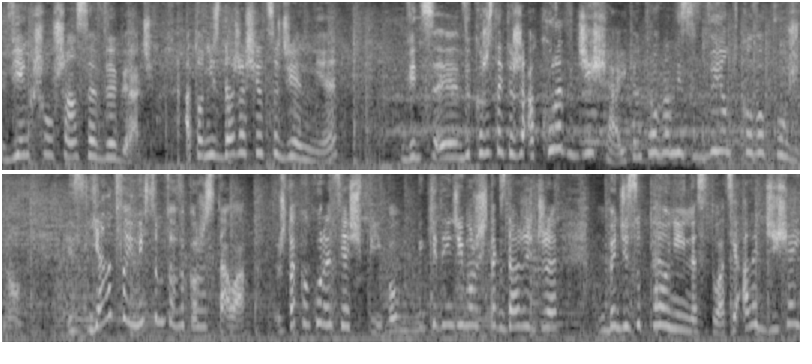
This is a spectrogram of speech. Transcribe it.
większą szansę wygrać. A to nie zdarza się codziennie, więc y, wykorzystaj to, że akurat dzisiaj ten program jest wyjątkowo późno. Ja na Twoim miejscu bym to wykorzystała, że ta konkurencja śpi, bo kiedy indziej może się tak zdarzyć, że będzie zupełnie inna sytuacja, ale dzisiaj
